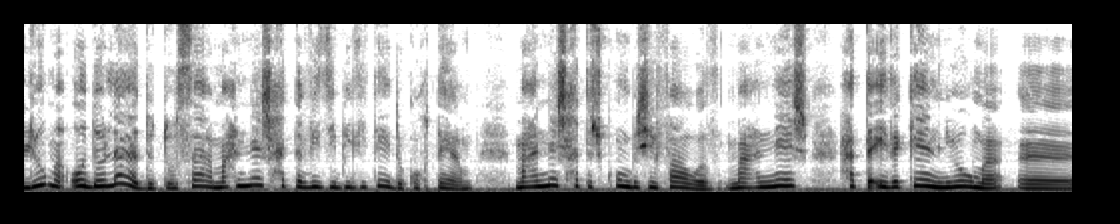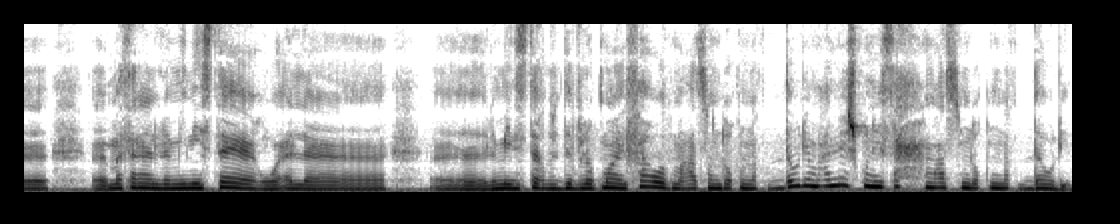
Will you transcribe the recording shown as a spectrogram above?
اليوم au-delà de tout ça ما عندناش حتى visibilité de court terme ما عندناش حتى شكون باش يفاوض. ما عندناش حتى إذا كان اليوم مثلا le ministère ولا le ministère de développement يفاوض مع صندوق النقد الدولي ما عندناش شكون يصحح مع صندوق النقد الدولي.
